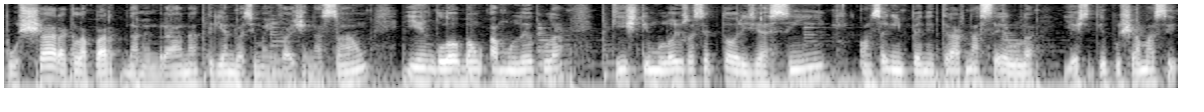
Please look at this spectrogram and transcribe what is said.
puxar aquela parte da membrana, criando assim uma invaginação e englobam a molécula que estimulou os receptores e assim conseguem penetrar na célula. E este tipo chama-se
